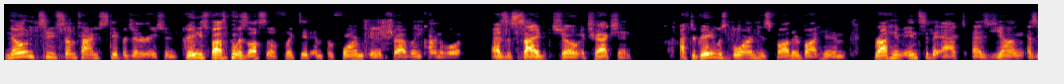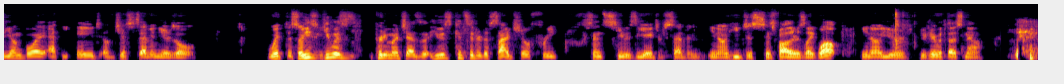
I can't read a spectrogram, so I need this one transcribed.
known to sometimes skip a generation, Grady's father was also afflicted and performed in a traveling carnival as a sideshow attraction. After Grady was born, his father bought him brought him into the act as young as a young boy at the age of just seven years old. With the, so he's he was pretty much as a, he was considered a sideshow freak since he was the age of seven. You know, he just his father is like, well, you know, you're you're here with us now.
